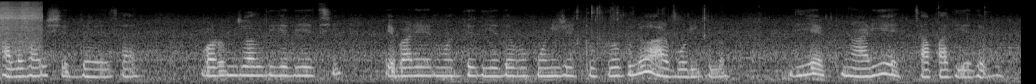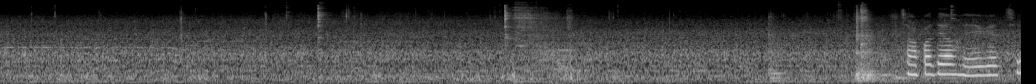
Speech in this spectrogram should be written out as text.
ভালোভাবে হয়ে যায়। গরম জল দিয়ে দিয়েছি। এবারে এর মধ্যে দিয়ে দেবো পনিরের টুকরোগুলো আর বড়িগুলো। দিয়ে একটু নাড়িয়ে চাপা দিয়ে দেবো চাপা দেওয়া হয়ে গেছে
